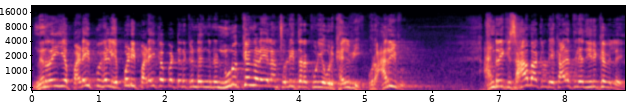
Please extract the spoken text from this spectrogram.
நிறைய படைப்புகள் எப்படி படைக்கப்பட்டிருக்கின்ற நுணுக்கங்களை எல்லாம் சொல்லித் தரக்கூடிய ஒரு கல்வி ஒரு அறிவு. அன்றைக்கு சஹாபாக்களுடைய காலத்தில் அது இருக்கவில்லை.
